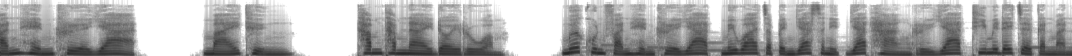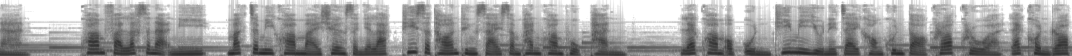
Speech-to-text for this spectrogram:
ฝันเห็นเครือญาติ หมายถึงคำทำนายโดยรวม เมื่อคุณฝันเห็นเครือญาติไม่ว่าจะเป็นญาติสนิทญาติห่างหรือญาติที่ไม่ได้เจอกันมานาน ความฝันลักษณะนี้มักจะมีความหมายเชิงสัญลักษณ์ที่สะท้อนถึงสายสัมพันธ์ความผูกพัน และความอบอุ่นที่มีอยู่ในใจของคุณต่อครอบครัวและคนรอบ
